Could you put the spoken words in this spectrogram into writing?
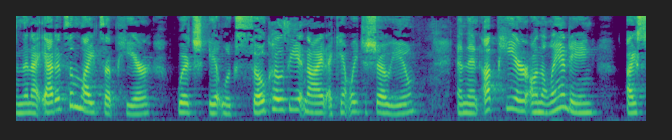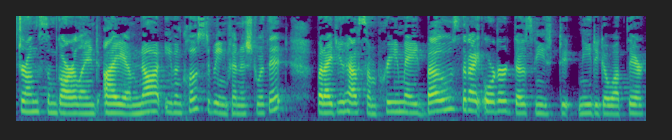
And then I added some lights up here which it looks so cozy at night. I can't wait to show you. And then up here on the landing, I strung some garland. I am not even close to being finished with it, but I do have some pre-made bows that I ordered. Those need to, need to go up there,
